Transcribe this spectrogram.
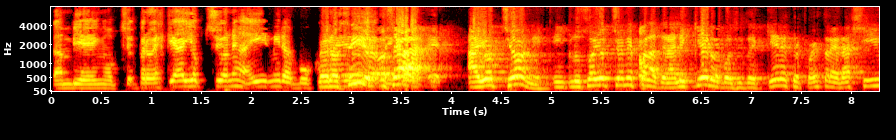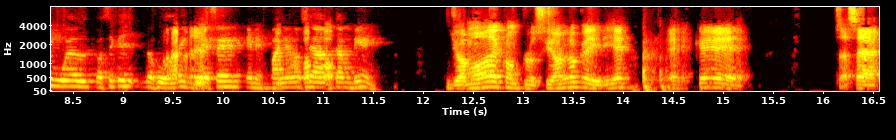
también, opción- pero es que hay opciones ahí, mira, busca Pero sí, o sea, hay opciones. Incluso hay opciones para lateral izquierdo. Por si te quieres, te puedes traer a Shewell. Pasa que los jugadores Ah, ingleses en, en España no se adaptan bien. Yo a modo de conclusión lo que diría es, es que, o sea,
